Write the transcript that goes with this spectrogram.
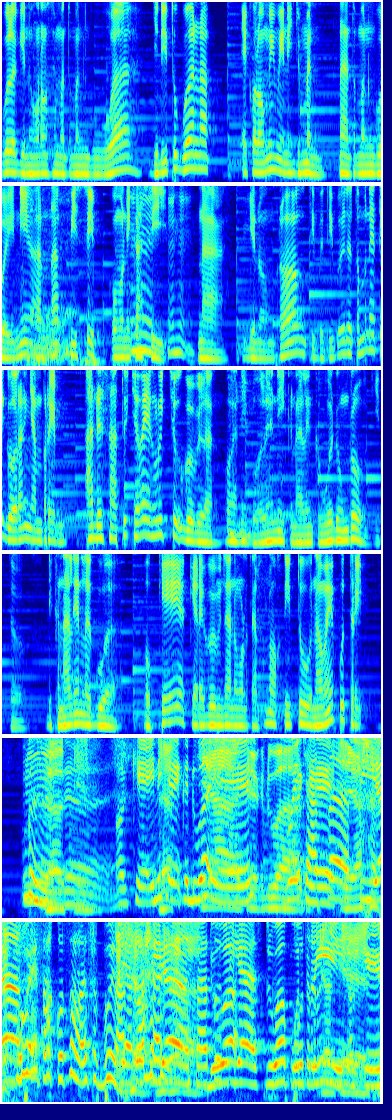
Gue lagi nongkrong sama teman gue jadi tuh gue anak ekonomi manajemen. Nah teman gue ini anak visip komunikasi. Mhm. nah lagi nongkrong tiba-tiba ada temennya tiga orang nyamperin. Ada satu cewek yang lucu gue bilang. Wah nih boleh nih kenalin ke gue dong bro gitu. Dikenalin lah gue oke akhirnya gue minta nomor telepon waktu itu namanya Putri oke Oke, ini cewek kedua Iya, ya. cewek kedua Gue catet. Iya. Iya. Gue takut salah sebut Satu ya kan. Tias, Satu dua Tias, dua Putri. Oke, Oke. si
